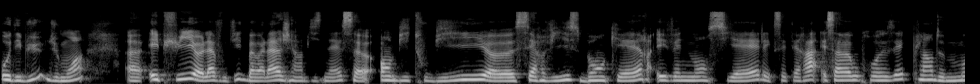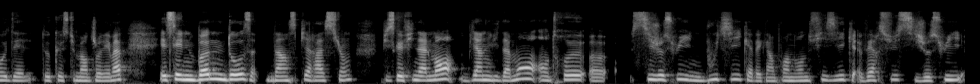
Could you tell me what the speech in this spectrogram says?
au début du moins. Euh, et puis euh, là, vous dites, bah voilà, j'ai un business euh, en B2B, service bancaire, événementiel, etc. Et ça va vous proposer plein de modèles de Customer Journey Map. Et c'est une bonne dose d'inspiration, puisque finalement, bien évidemment, entre si je suis une boutique avec un point de vente physique versus si je suis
